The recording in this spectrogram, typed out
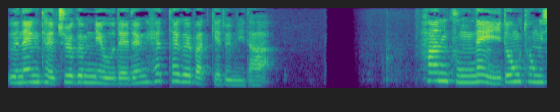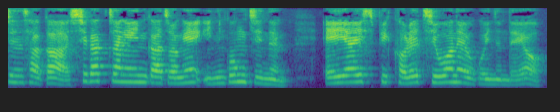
은행 대출금리 우대 등 혜택을 받게 됩니다. 한 국내 이동통신사가 시각장애인 가정에 인공지능, AI 스피커를 지원해 오고 있는데요.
